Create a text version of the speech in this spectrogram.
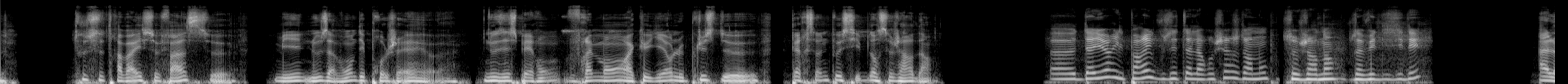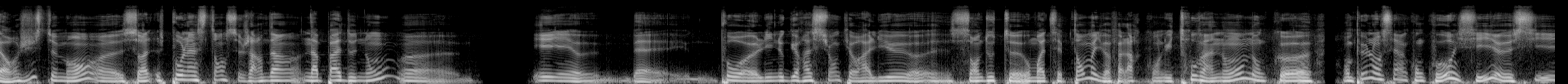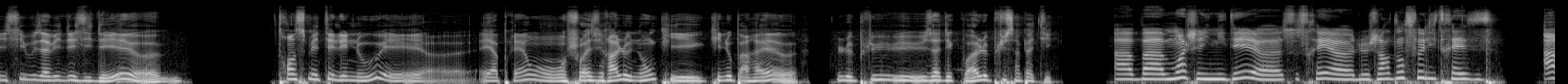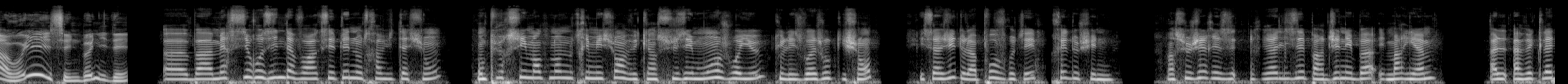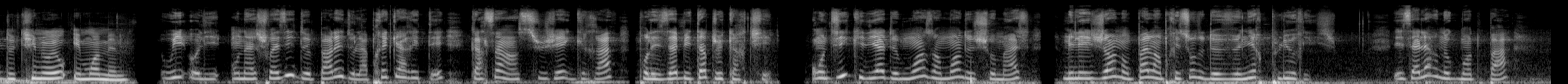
tout ce travail se fasse. Euh, mais nous avons des projets. nous espérons vraiment accueillir le plus de personnes possible dans ce jardin. D'ailleurs, il paraît que vous êtes à la recherche d'un nom pour ce jardin. Vous avez des idées? Alors justement, pour l'instant, ce jardin n'a pas de nom. Et euh, ben, pour euh, l'inauguration qui aura lieu euh, sans doute au mois de septembre, il va falloir qu'on lui trouve un nom. Donc on peut lancer un concours ici. Si, si, vous avez des idées, transmettez-les nous et, et, après on choisira le nom qui, qui nous paraît le plus adéquat, le plus sympathique. Ah bah moi j'ai une idée, ce serait le jardin Soli 13. Ah oui, c'est une bonne idée. Euh, bah, merci Rosine d'avoir accepté notre invitation. On poursuit maintenant notre émission avec un sujet moins joyeux que les oiseaux qui chantent. Il s'agit de la pauvreté près de chez nous. Un sujet réalisé par Geneba et Mariam avec l'aide de Timoeo et moi-même. Oui, Oli, on a choisi de parler de la précarité car c'est un sujet grave pour les habitants du quartier. On dit qu'il y a de moins en moins de chômage, mais les gens n'ont pas l'impression de devenir plus riches. Les salaires n'augmentent pas,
